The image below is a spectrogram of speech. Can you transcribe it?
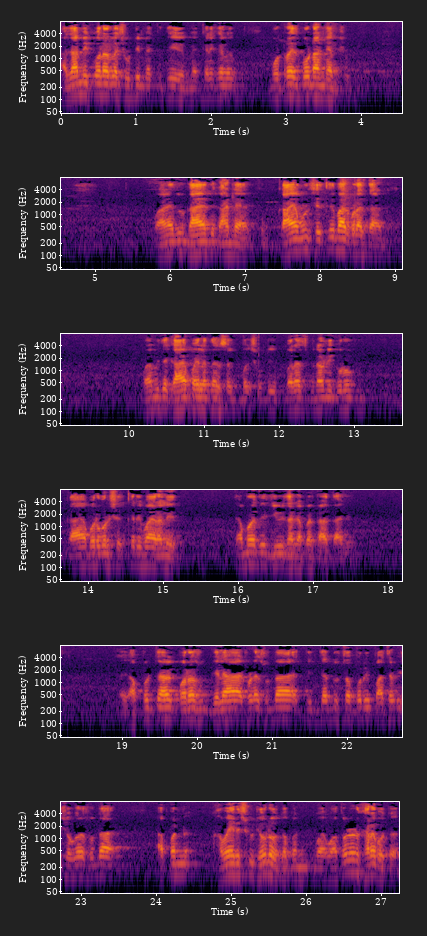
आज आम्ही कोलारला शेवटी मेक ते मेकॅनिकल मोटराईज बोट आणले आम्ही शेवटी पाण्यातून गाया ते काढल्या. गाया म्हणून शेतकरी बाहेर पडायला आणले मग आम्ही ते गाया पहिल्यांदा तर शेवटी बऱ्याच मिनावणी करून गायाबरोबर शेतकरी बाहेर आले. त्यामुळे ते जीवित झाले आपल्याला टाळता आले. आपण त्या परवा गेल्या आठवड्यात सुद्धा तीन चार दिवसापूर्वी पाचडी शोगरसुद्धा आपण हवाई रेस्क्यू ठेवलं होतं पण वातावरण खराब होतं.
